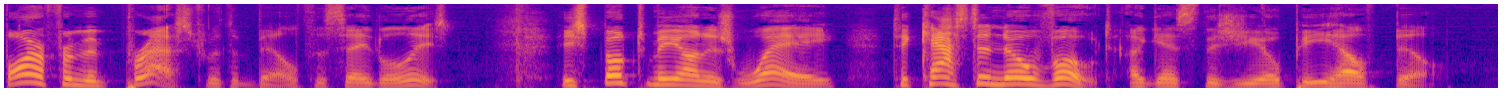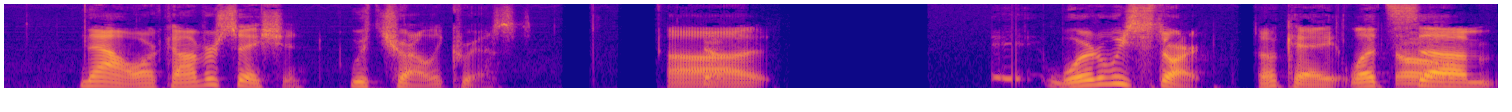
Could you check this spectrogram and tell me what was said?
far from impressed with the bill, to say the least. He spoke to me on his way to cast a no vote against the GOP health bill. Now, our conversation with Charlie Crist. Uh, yeah. Where do we start? Okay, let's oh. um,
